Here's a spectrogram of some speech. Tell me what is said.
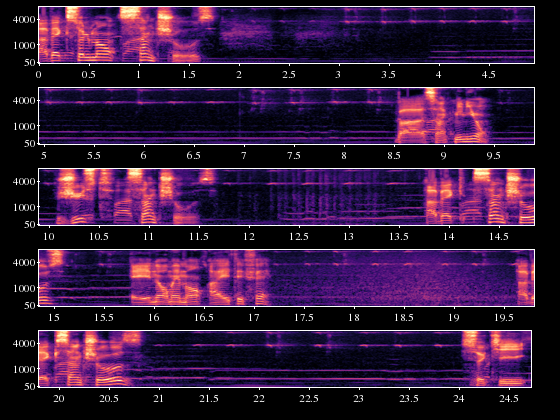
avec seulement cinq choses, pas cinq millions, juste cinq choses. Avec cinq choses, énormément a été fait. Avec cinq choses, ce qui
